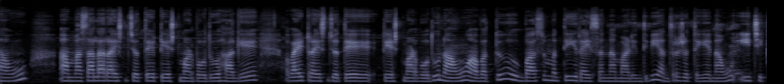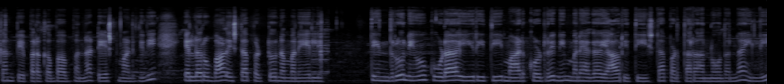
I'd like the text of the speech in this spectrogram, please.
ನಾವು ಮಸಾಲ ರೈಸ್ ಜೊತೆ ಟೇಸ್ಟ್ ಮಾಡ್ಬೋದು, ಹಾಗೆ ವೈಟ್ ರೈಸ್ ಜೊತೆ ಟೇಸ್ಟ್ ಮಾಡ್ಬೋದು. ನಾವು ಆವತ್ತು ಬಾಸುಮತಿ ರೈಸನ್ನು ಮಾಡಿದ್ದೀವಿ. ಅದರ ಜೊತೆಗೆ ನಾವು ಈ ಚಿಕನ್ ಪೇಪರ್ ಕಬಾಬನ್ನು ಟೇಸ್ಟ್ ಮಾಡಿದ್ದೀವಿ. ಎಲ್ಲರೂ ಭಾಳ ಇಷ್ಟಪಟ್ಟು ನಮ್ಮ ಮನೆಯಲ್ಲಿ ತಿಂದರು ನೀವು ಕೂಡ ಈ ರೀತಿ ಮಾಡಿಕೊಡ್ರಿ. ನಿಮ್ಮ ಮನೆಯಾಗ ಯಾವ ರೀತಿ ಇಷ್ಟಪಡ್ತಾರ ಅನ್ನೋದನ್ನು ಇಲ್ಲಿ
